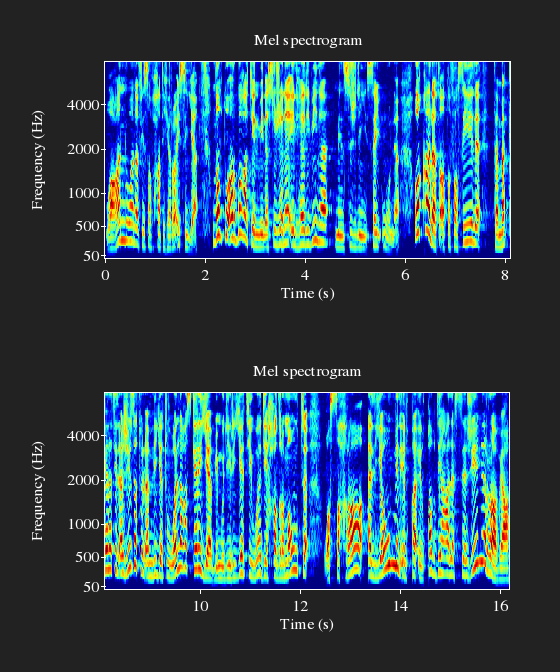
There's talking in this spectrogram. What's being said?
وعنون في صفحته الرئيسية. ضبط أربعة من السجناء الهاربين من سجن سيئون. وقالت التفاصيل تمكنت الأجهزة الأمنية والعسكرية بمديرية وادي حضرموت والصحراء اليوم من إلقاء القبض على السجين الرابع.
